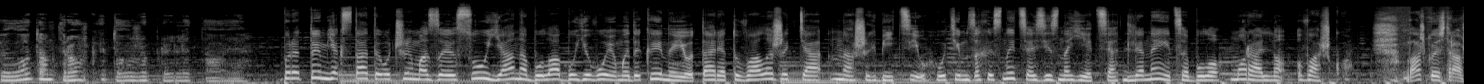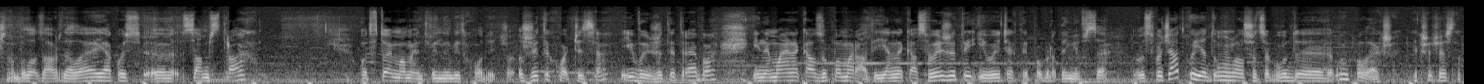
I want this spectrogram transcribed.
пілотам трошки теж прилітає. Перед тим як стати очима ЗСУ, Яна була бойовою медикинею та рятувала життя наших бійців. Утім, захисниця зізнається, для неї це було морально важко. Важко і страшно було завжди, але якось е, сам страх. От в той момент він не відходить. Жити хочеться і вижити треба, і немає наказу помирати. Є наказ вижити і витягти побратимів. Все. Спочатку я думала, що це буде ну, полегше, якщо чесно.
